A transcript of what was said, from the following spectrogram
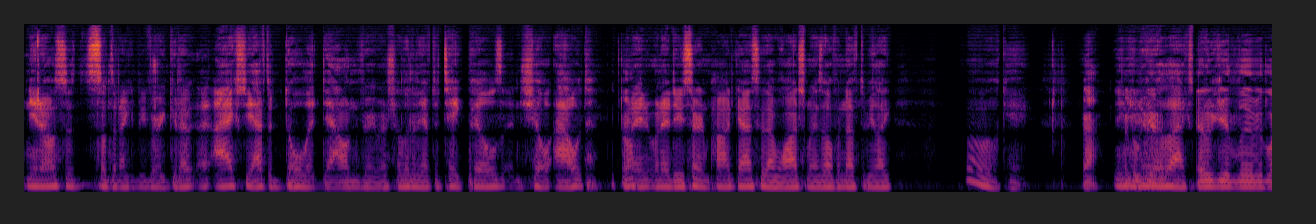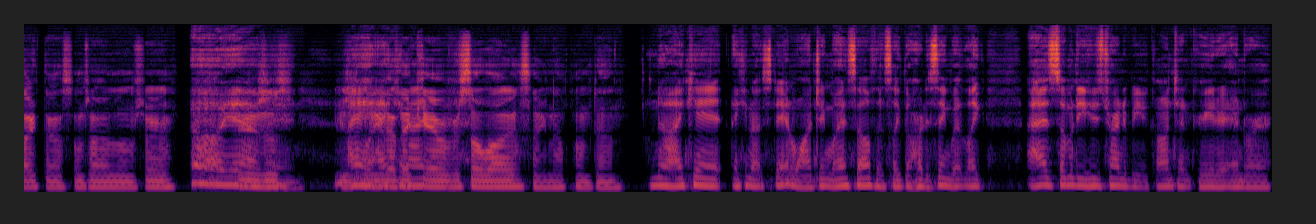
you know, so it's something I could be very good at. I actually have to dole it down very much. I literally have to take pills and chill out when, I, when I do certain podcasts because I watch myself enough to be like, oh, okay. Yeah, You it'll to get relax. it'll get livid like that sometimes. I'm sure. Oh, yeah. You're just- You're just I- looking I at that camera for so long. It's like, nope, I'm done. No, I can't. I cannot stand watching myself. That's like the hardest thing. But like, as somebody who's trying to be a content creator and or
